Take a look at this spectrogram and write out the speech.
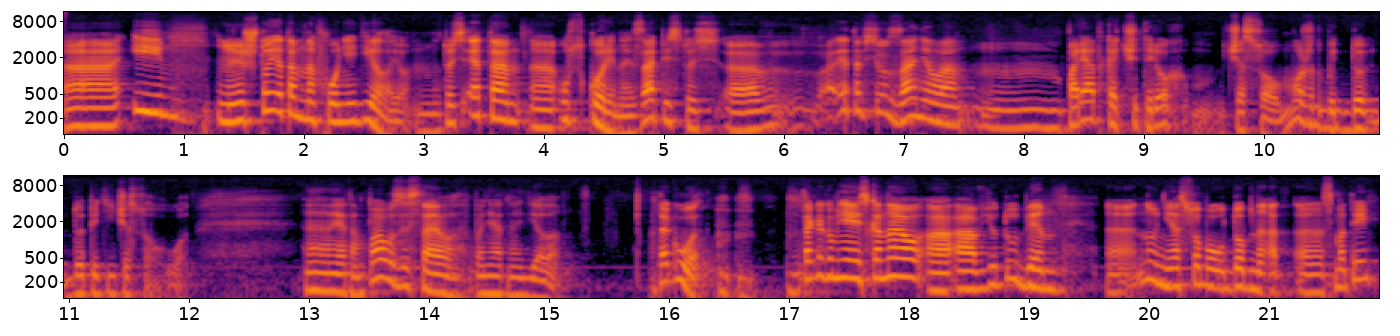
А, и э, что я там на фоне делаю? То есть это э, ускоренная запись, то есть э, это все заняло порядка 4 часов, может быть до, до 5 часов. Вот. Я там паузы ставил, понятное дело. Так вот, так как у меня есть канал, а, а в ютубе ну, не особо удобно от, смотреть,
